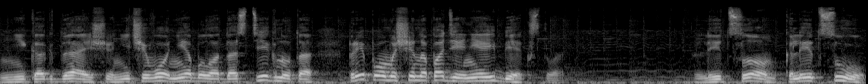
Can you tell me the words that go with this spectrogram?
Никогда еще ничего не было достигнуто при помощи нападения и бегства. Лицом к лицу.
